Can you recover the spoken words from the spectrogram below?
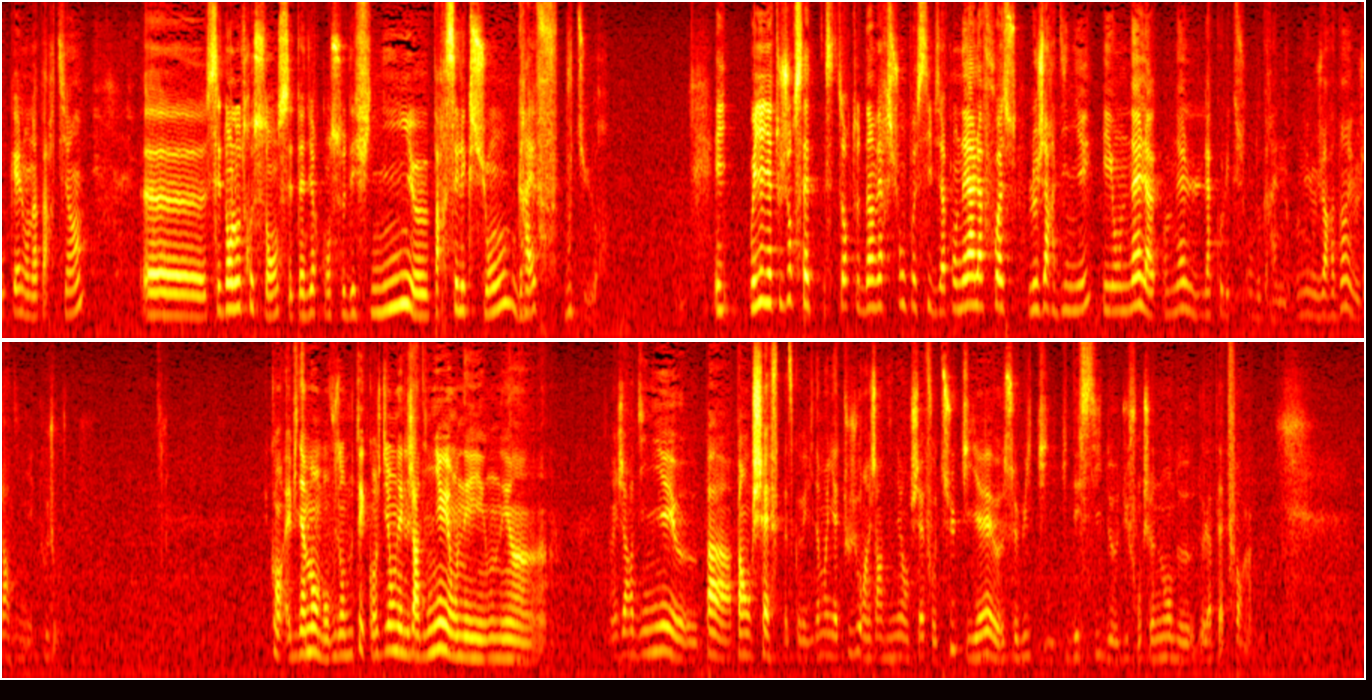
auquel on appartient. c'est dans l'autre sens, c'est-à-dire qu'on se définit par sélection, greffe, bouture. Et vous voyez, il y a toujours cette sorte d'inversion possible. C'est-à-dire qu'on est à la fois le jardinier et on est, la, collection de graines. On est le jardin et le jardinier, toujours. Quand, évidemment, bon, vous en doutez, quand je dis on est le jardinier, on est un, jardinier euh, pas, en chef, parce qu'évidemment, il y a toujours un jardinier en chef au-dessus qui est euh, celui qui, décide du fonctionnement de la plateforme.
